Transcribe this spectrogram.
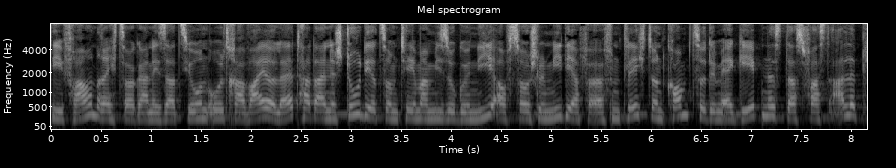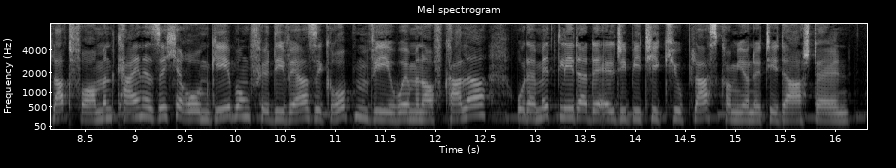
Die Frauenrechtsorganisation Ultraviolet hat eine Studie zum Thema Misogynie auf Social Media veröffentlicht und kommt zu dem Ergebnis, dass fast alle Plattformen keine sichere Umgebung für diverse Gruppen wie Women of Color oder Mitglieder der LGBTQ-Plus-Community darstellen.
